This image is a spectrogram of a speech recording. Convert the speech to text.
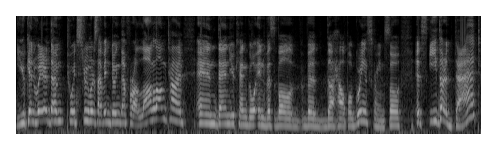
You can wear them. Twitch streamers have been doing that for a long, long time. And then you can go invisible with the help of green screen. So it's either that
